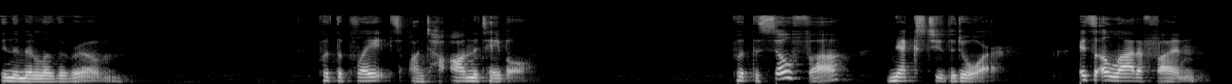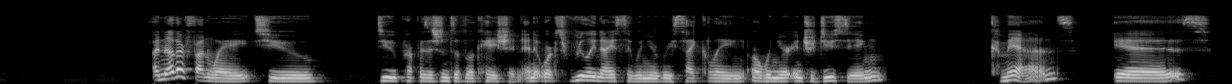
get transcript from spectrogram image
in the middle of the room. Put the plates on, on the table. Put the sofa next to the door. It's a lot of fun. Another fun way to do prepositions of location, and it works really nicely when you're recycling or when you're introducing commands, is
